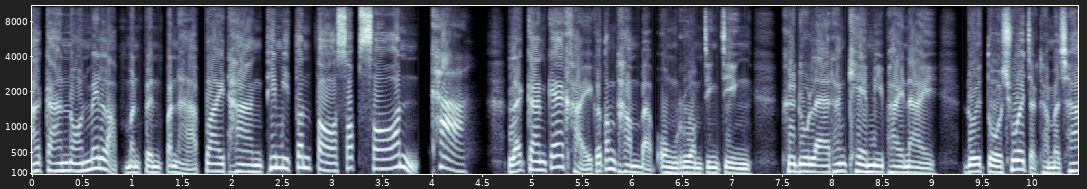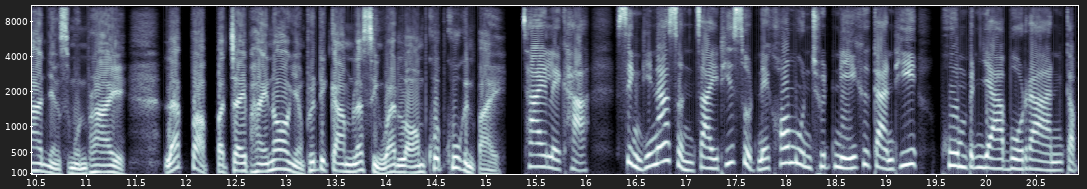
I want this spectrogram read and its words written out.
อาการนอนไม่หลับมันเป็นปัญหาปลายทางที่มีต้นตอซับซ้อน ค่ะ และการแก้ไขก็ต้องทำแบบองค์รวมจริง ๆ คือดูแลทั้งเคมีภายใน โดยตัวช่วยจากธรรมชาติอย่างสมุนไพร และปรับปัจจัยภายนอกอย่างพฤติกรรมและสิ่งแวดล้อมควบคู่กันไป ใช่เลยค่ะ สิ่งที่น่าสนใจที่สุดในข้อมูลชุดนี้คือการที่ภูมิปัญญาโบราณ กับ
